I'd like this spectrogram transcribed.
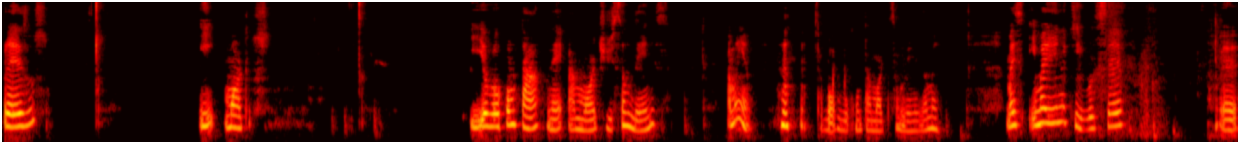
Presos e mortos. E eu vou contar, né, a morte de São Denis amanhã. tá bom, vou contar a morte de São Denis amanhã. Mas imagine que você é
